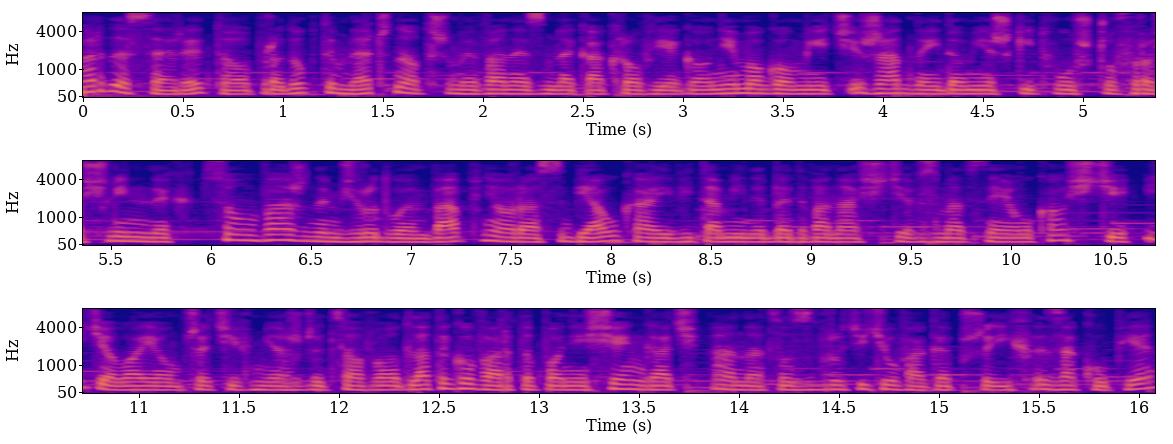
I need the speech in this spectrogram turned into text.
Twarde sery to produkty mleczne otrzymywane z mleka krowiego. Nie mogą mieć żadnej domieszki tłuszczów roślinnych. Są ważnym źródłem wapnia oraz białka i witaminy B12. Wzmacniają kości i działają przeciwmiażdżycowo, dlatego warto po nie sięgać. A na co zwrócić uwagę przy ich zakupie?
